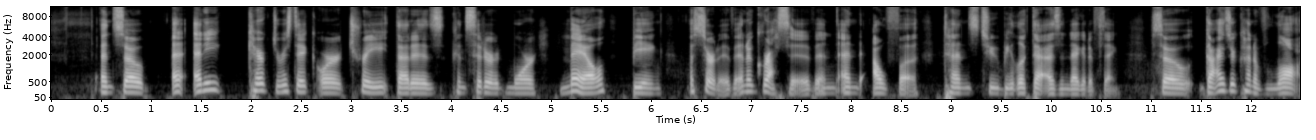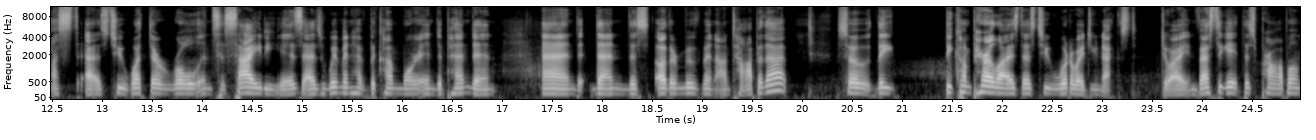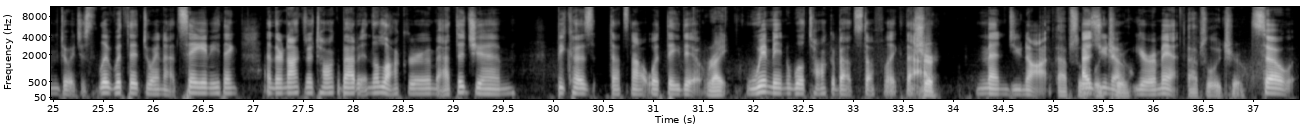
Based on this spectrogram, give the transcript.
And so a- any characteristic or trait that is considered more male, being assertive and aggressive and, and alpha, tends to be looked at as a negative thing. So guys are kind of lost as to what their role in society is as women have become more independent and then this other movement on top of that. So they become paralyzed as to what do I do next? Do I investigate this problem? Do I just live with it? Do I not say anything? And they're not going to talk about it in the locker room, at the gym, because that's not what they do. Right. Women will talk about stuff like that. Sure. Men do not. Absolutely As you true. know, you're a man. Absolutely true. So,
